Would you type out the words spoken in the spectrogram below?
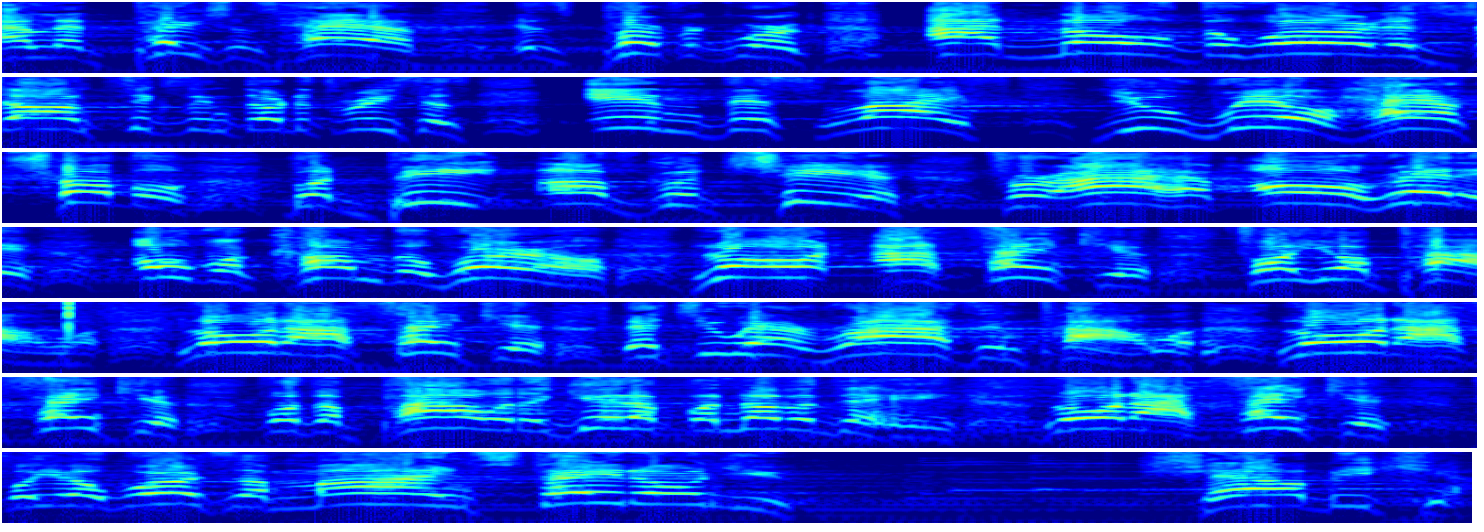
and let patience have its perfect work. I know the word, as John 16 33 says, in this life you will have trouble, but be of good cheer, for I have already overcome the world. Lord, I thank you for your power. Lord, I thank you that you have rising power. Lord, I thank you for the power to get up another day. Lord, I thank you for your words of mine stayed on you shall be kept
